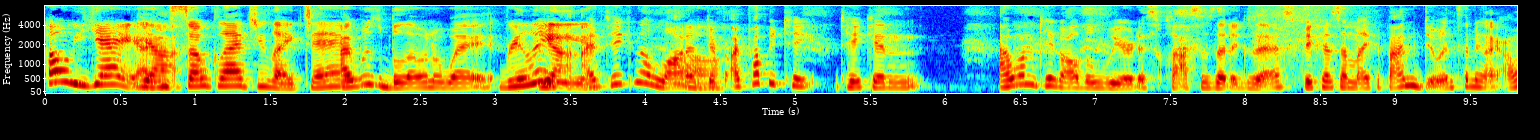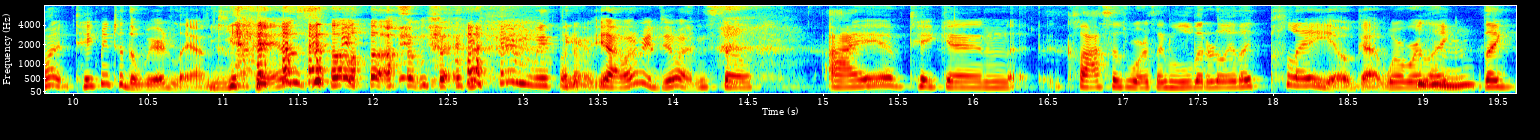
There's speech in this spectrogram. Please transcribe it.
Oh, yay. Yeah. I'm so glad you liked it. I was blown away. Really? Yeah, I've taken a lot Oh. of different. I've probably take taken. I want to take all the weirdest classes that exist because I'm like, if I'm doing something like, I want to take me to the weird land. Yeah. Okay? So, I'm like, I'm with what you. are yeah, what are we doing? So, I have taken classes where it's like literally like play yoga, where we're Mm-hmm. like like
